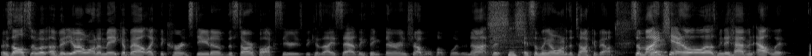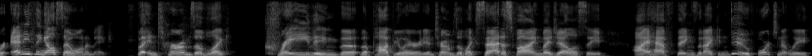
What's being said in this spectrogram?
There's also a, a video I want to make about like the current state of the Star Fox series because I sadly think they're in trouble. Hopefully they're not, but it's something I wanted to talk about. So my Right. channel allows me to have an outlet for anything else I want to make. But in terms of like craving the the popularity, in terms of like satisfying my jealousy, I have things that I can do, fortunately,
